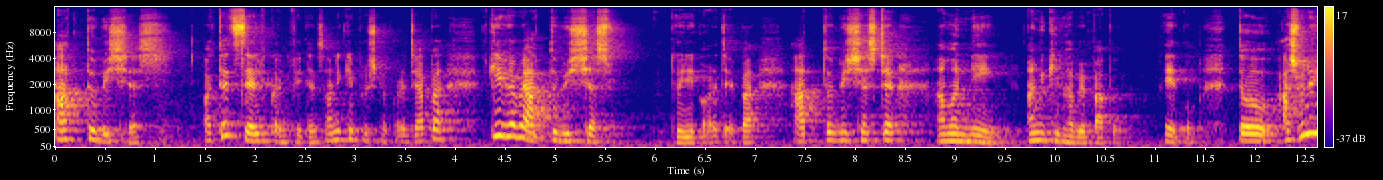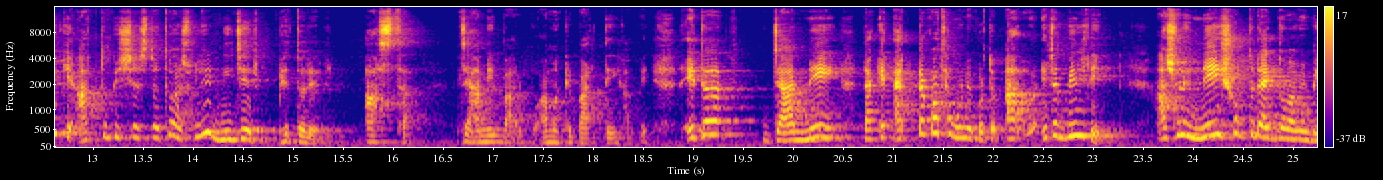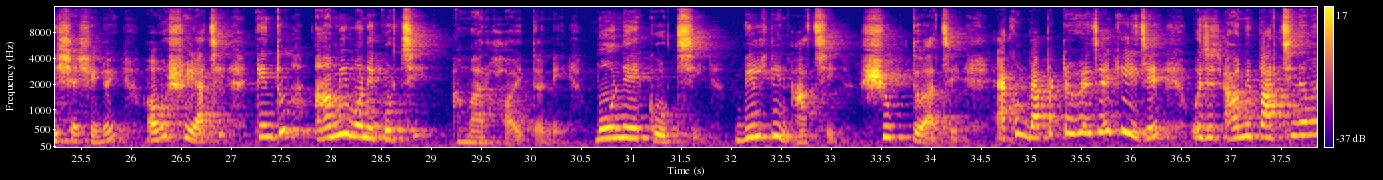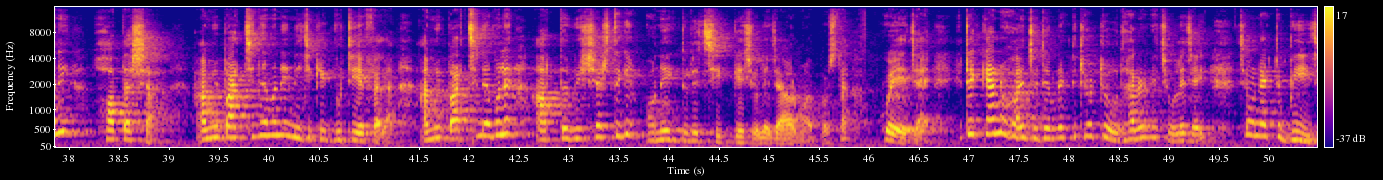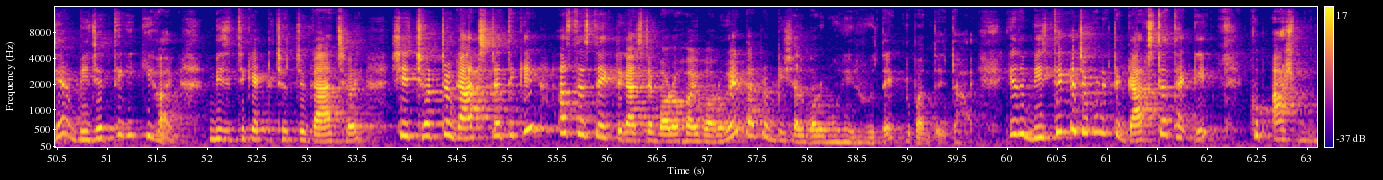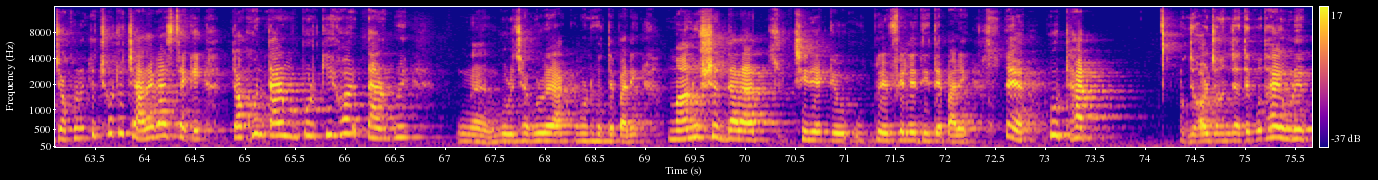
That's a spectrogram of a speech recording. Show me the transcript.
আত্মবিশ্বাস, অর্থাৎ self confidence অনেকেই প্রশ্ন করে যে, আপা, কীভাবে আত্মবিশ্বাস তৈরি করা যায়? বা, আত্মবিশ্বাসটা আমার নেই, আমি কীভাবে পাবো? এরকম। তো আসলে কি, আত্মবিশ্বাসটা তো আসলে নিজের ভেতরের আস্থা যে, আমি পারব, আমাকে পারতেই হবে। এটা যার নেই, তাকে একটা কথা মনে করতে এটা বিল্ডিং আসলে নেই শব্দটা একদম আমি বিশ্বাসী নই, অবশ্যই আছে, কিন্তু আমি মনে করছি আমার হয়তো নেই মনে করছি বিল্ট ইন আছে, সুপ্ত আছে। এখন ব্যাপারটা হয়ে যায় কি যে, ওই যে আমি পারছি না মানে হতাশা। আমি পারছি না মানে নিজেকে গুটিয়ে ফেলা। আমি পারছি না বলে আত্মবিশ্বাস থেকে অনেক দূরে ছিটকে চলে যাওয়ার অবস্থা হয়ে যায়। এটা কেন হয়? যদি আমরা একটু ছোট্ট উদাহরণে চলে যাই, যেমন একটা বীজ হ্যাঁ? বীজের থেকে কি হয়? বীজের থেকে একটা ছোট্ট গাছ হয়। সেই ছোট্ট গাছটা থেকে আস্তে আস্তে একটা গাছটা বড় হয়, বড় হয়ে তারপর বিশাল বড় মহির হতে রূপান্তরিত হয়। কিন্তু বীজ থেকে যখন একটা গাছটা থাকে, খুব আস যখন একটা ছোট চারা গাছ থাকে, তখন তার উপর কি হয়? তার উপরে গরু ছাগলের আক্রমণ হতে পারে। মানুষের দ্বারা ছিঁড়ে কেউ ফেলে দিতে পারে। হ্যাঁ হুটহাট জ্বর ঝঞ্ঝাতে কোথায় উড়ে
